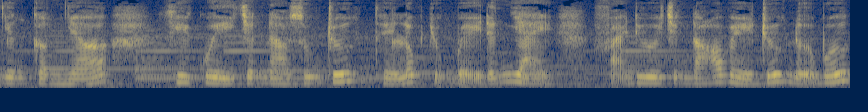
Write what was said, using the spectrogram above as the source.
Nhưng cần nhớ, khi quỳ chân nào xuống trước thì lúc chuẩn bị đứng dậy, phải đưa chân đó về trước nửa bước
